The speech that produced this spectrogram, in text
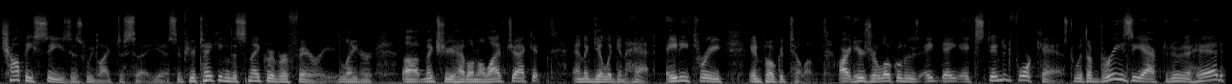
choppy seas, as we like to say. Yes, if you're taking the Snake River Ferry later, uh, make sure you have on a life jacket and a Gilligan hat. 83 in Pocatello. All right, here's your local news eight-day extended forecast with a breezy afternoon ahead.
